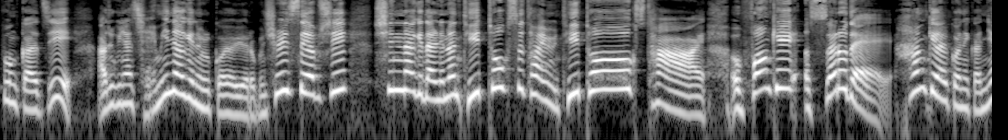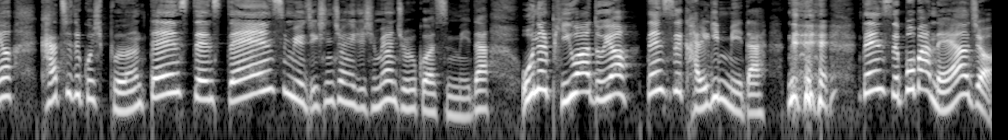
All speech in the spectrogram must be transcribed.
30분까지 아주 그냥 재미나게 놀 거예요. 여러분 쉴 새 없이 신나게 달리는 디톡스 타임 디톡스 타임 Funky Saturday 함께 할 거니까요. 같이 듣고 싶은 댄스 댄스 댄스 뮤직 신청해 주시면 좋을 것 같습니다. 오늘 비와도요. 댄스 갈깁니다. 네. 댄스 뽑아내야죠.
